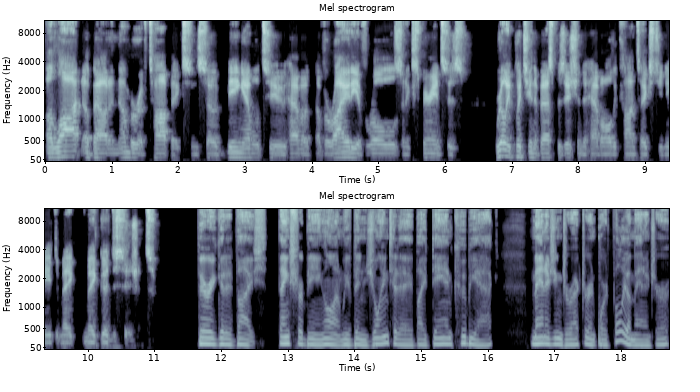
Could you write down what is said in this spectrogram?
a lot about a number of topics. And so being able to have a, a variety of roles and experiences really puts you in the best position to have all the context you need to make make good decisions. Very good advice. Thanks for being on. We've been joined today by Dan Kubiak, Managing Director and Portfolio Manager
